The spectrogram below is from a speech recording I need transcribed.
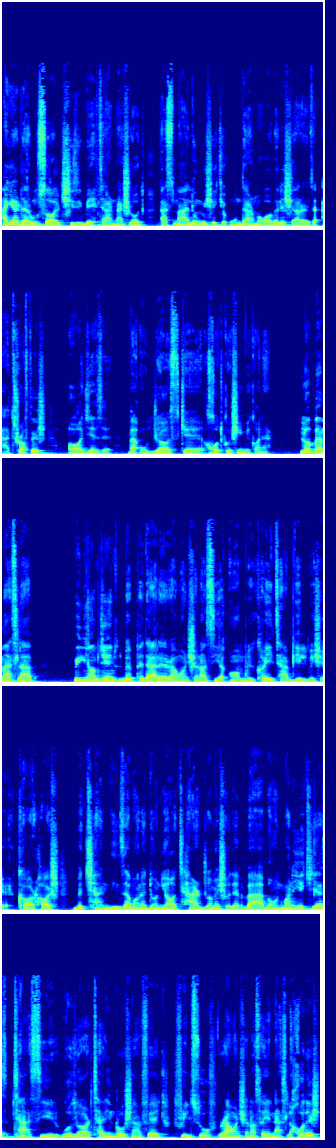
اگر در اون سال چیزی بهتر نشد پس معلوم میشه که اون در مقابل شرایط اطرافش عاجزه. و اونجاست که خودکشی می‌کنه لب به مطلب ویلیام جیمز به پدر روانشناسی آمریکایی تبدیل میشه. کارهاش به چندین زبان دنیا ترجمه شده و به عنوان یکی از تأثیر گذارترین روشنفکر، فیلسوف، روانشناسای نسل خودش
